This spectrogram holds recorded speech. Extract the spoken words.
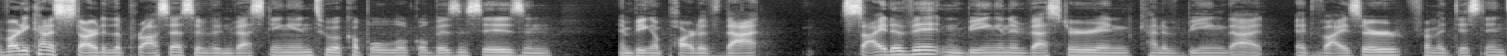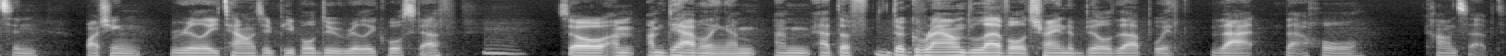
I've already kind of started the process of investing into a couple local businesses and and being a part of that side of it and being an investor and kind of being that advisor from a distance and watching really talented people do really cool stuff. Mm. So I'm I'm dabbling. I'm I'm at the the ground level trying to build up with that that whole concept.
